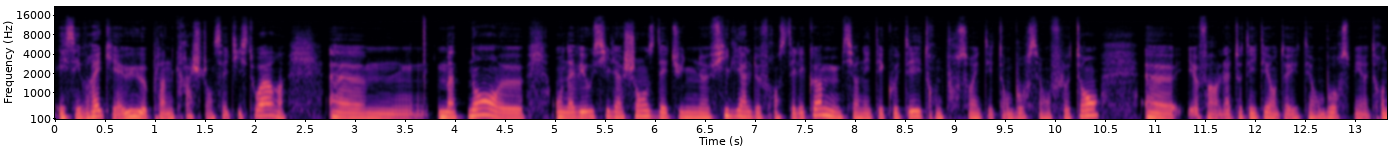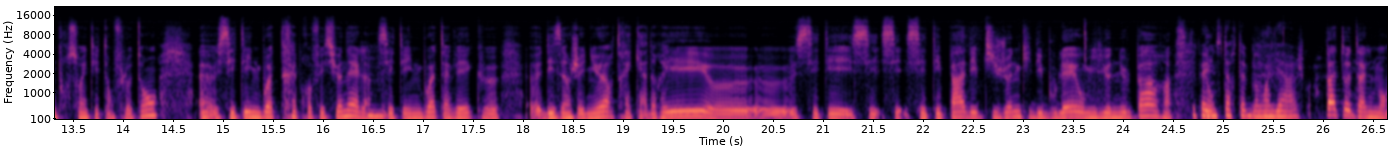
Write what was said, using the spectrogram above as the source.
Et c'est vrai qu'il y a eu plein de crash dans cette histoire. Euh, maintenant, euh, on avait aussi la chance d'être une filiale de France Télécom, même si on était coté, 30% étaient en bourse et en flottant. Euh, enfin, la totalité était en bourse, mais 30% étaient en flottant. C'était une boîte très professionnelle. Mhm. C'était une boîte avec des ingénieurs très cadrés. C'était c'était pas des petits jeunes qui déboulaient au milieu de nulle part. C'était pas une start-up dans un garage, quoi. Pas totalement.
